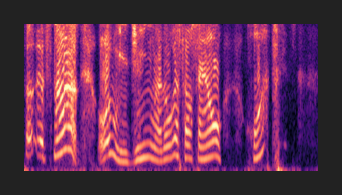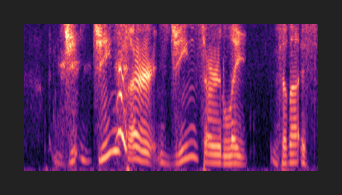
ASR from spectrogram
It's not. Oh, Ôi quần jean mà đâu có sao sao. What? Je- jeans are jeans are like so that it's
